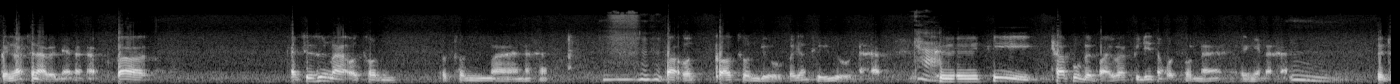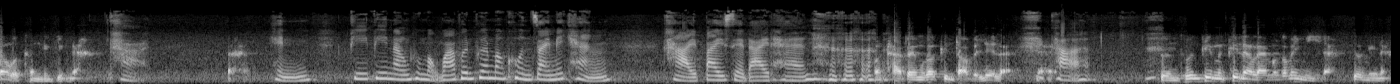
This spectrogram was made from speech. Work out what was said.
เป็นลักษณะแบบเนี้ยนะครับ ก็การซื้อขึ้นมาอดทนอดทนมานะครับ ก็อดก็อดทนอยู่ก็ยังถืออยู่นะครับค่ะคือที่ชอบพูดบ่อยๆว่าปีนี้ต้องอดทนนะ อย่างเงี้ยนะครับอืมคือต้องอดทนจริงๆนะค่ะนะครับเห็นพี่พี่นักลงทุนบอกว่าเพื่อนๆบางคนใจไม่แข็งขายไปเสียดายแทนมันขายไปมันก็ขึ้นต่อไปเรื่อยแหละนะฮะค่ะ ส่วนหุ้นที่มันขึ้นแรงๆมันก็ไม่มีนะช่วงนี้นะ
